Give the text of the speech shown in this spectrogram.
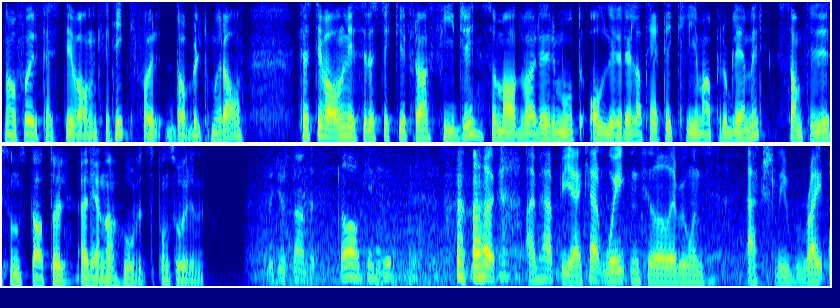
Nå får festivalen kritikk for dobbeltmoral. Festivalen viser et stykke fra Fiji som advarer mot oljerelaterte klimaproblemer, samtidig som Statoil er en av hovedsponsorene. Oh, okay, right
